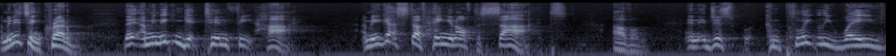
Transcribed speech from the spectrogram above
I mean, it's incredible. They, I mean, they can get 10 feet high. I mean, you got stuff hanging off the sides of them. And it just completely weighed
